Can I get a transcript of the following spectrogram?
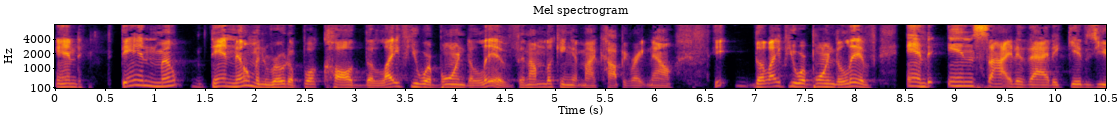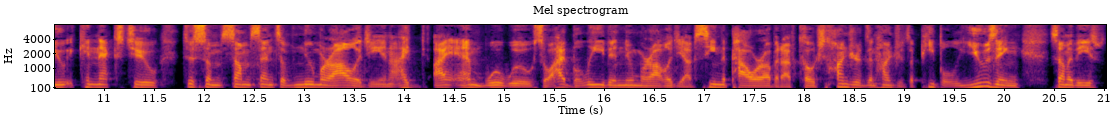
And Dan Mil- Dan Millman wrote a book called The Life You Were Born to Live, and I'm looking at my copy right now. He, the Life You Were Born to Live, and inside of that, it gives you it connects to to some some sense of numerology. And I I am woo woo, so I believe in numerology. I've seen the power of it. I've coached hundreds and hundreds of people using some of these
